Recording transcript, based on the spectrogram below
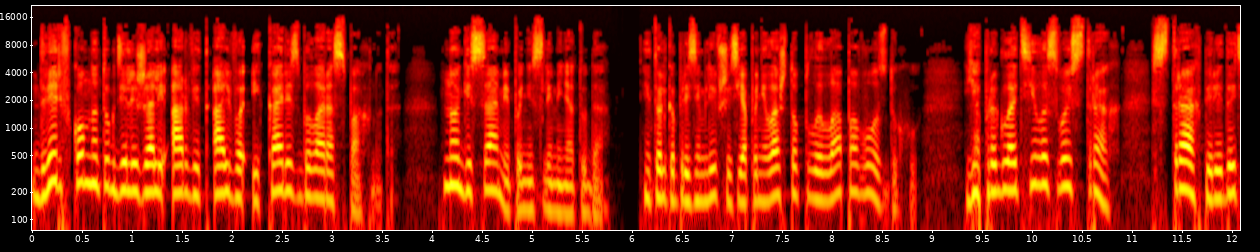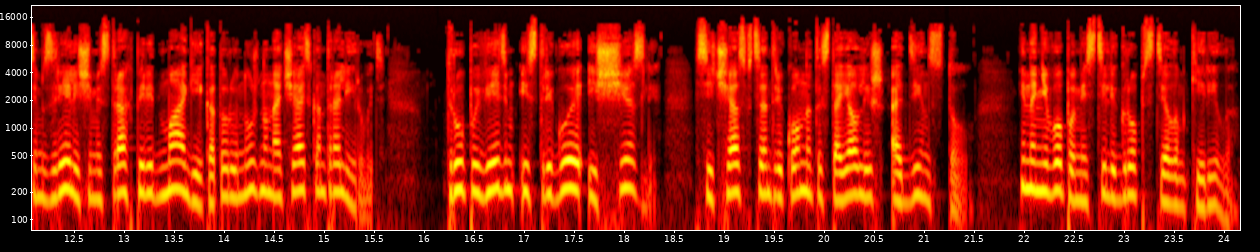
Дверь в комнату, где лежали Арвид, Альва и Карис, была распахнута. Ноги сами понесли меня туда. И только приземлившись, я поняла, что плыла по воздуху. Я проглотила свой страх. Страх перед этим зрелищем и страх перед магией, которую нужно начать контролировать. Трупы ведьм и Стригоя исчезли. Сейчас в центре комнаты стоял лишь один стол и на него поместили гроб с телом Кирилла.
